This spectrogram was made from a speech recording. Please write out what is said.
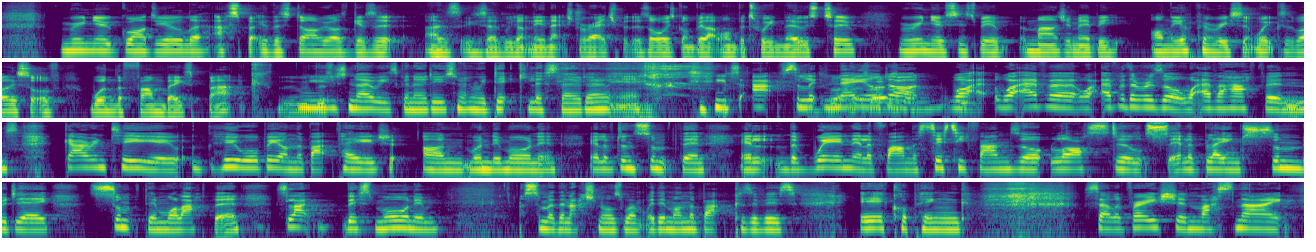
Mourinho Guardiola aspect of this derby always gives it, as you said, we don't need an extra edge, but there's always going to be that one between those two. Mourinho seems to be a manager maybe on the up in recent weeks as well. He sort of won the fan base back. You just know he's going to do something ridiculous, though, don't you? He's absolutely nailed on. What, whatever, whatever the result, whatever happens, guarantee you, who will be on the back page on Monday morning? He'll have done something. He'll, the win, he'll have wound the City fans up. Lost, he'll, he'll have blamed somebody. Something will happen. It's like this morning. Some of the nationals went with him on the back because of his ear cupping celebration last night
